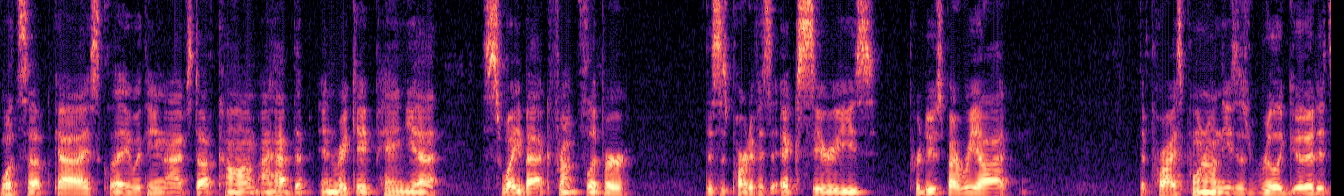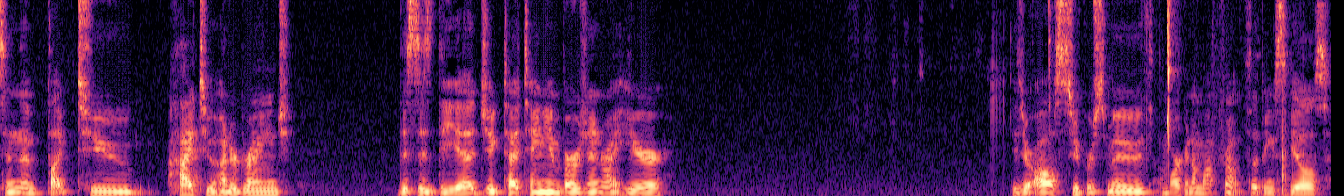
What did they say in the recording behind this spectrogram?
What's up guys, Clay with eKnives.com. I have the Enrique Pena swayback front flipper. This is part of his X series produced by Reate. The price point on these is really good. It's in the like two high 200 range. This is the uh, jig titanium version right here. These are all super smooth. I'm working on my front flipping skills.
